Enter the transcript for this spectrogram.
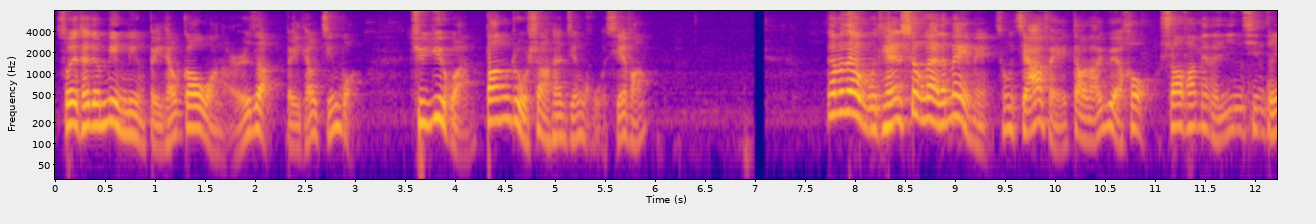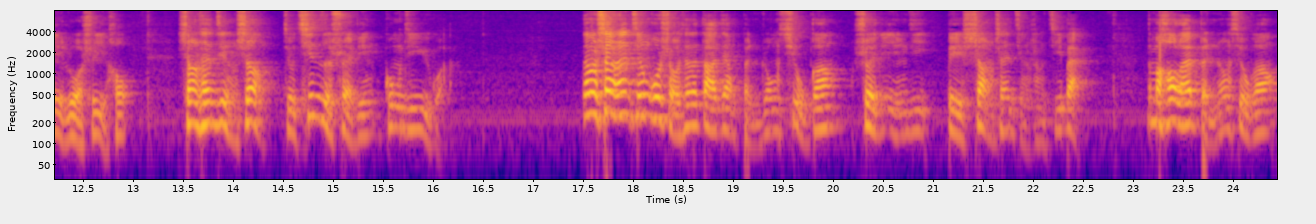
所以他就命令北条高广的儿子北条景广去御馆帮助上杉景虎协防。那么，在武田胜赖的妹妹从甲斐到达越后，双方面的姻亲得以落实以后，上杉景胜就亲自率兵攻击玉馆。那么，上杉景虎手下的大将本庄秀刚率军迎击，被上杉景胜击败。那么后来，本庄秀刚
